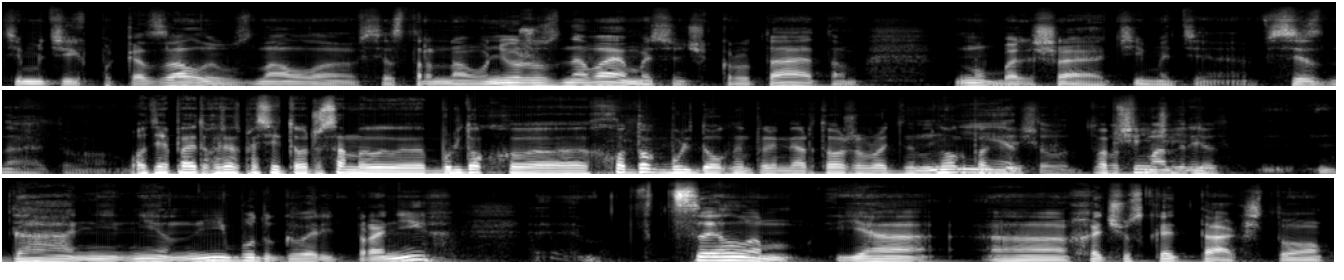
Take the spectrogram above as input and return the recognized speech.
Тимати их показал и узнала вся страна. У него же узнаваемость очень крутая, там ну, большая Тимати, все знают его. Вот я поэтому хотел спросить, тот же самый бульдог, э, хот-дог бульдог, например, тоже вроде много Нет, подписчиков. Вот, Вообще вот смотри, ничего не идет. Да, не, не, ну, не буду говорить про них. В целом я э, хочу сказать так, что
